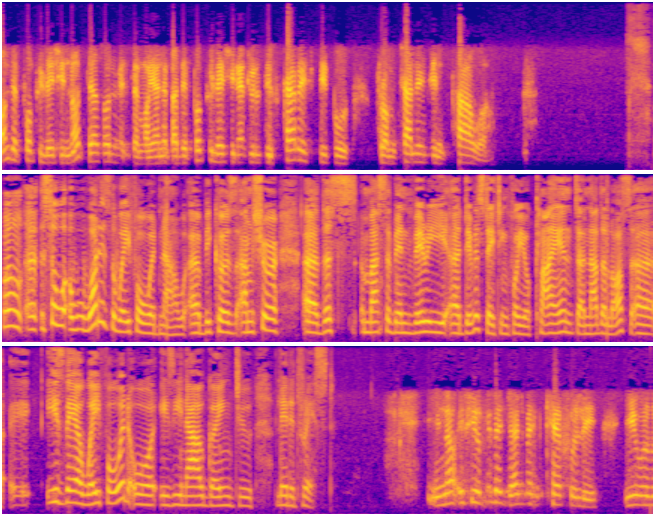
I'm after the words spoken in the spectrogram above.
on the population, not just on Mr. Moyane, but the population, and will discourage people from challenging power. Well, uh, so what is the way forward now? Uh, because I'm sure uh, this must have been very uh, devastating for your client, another loss. Is there a way forward, or is he now going to let it rest? You know, if you read the judgment carefully, you will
